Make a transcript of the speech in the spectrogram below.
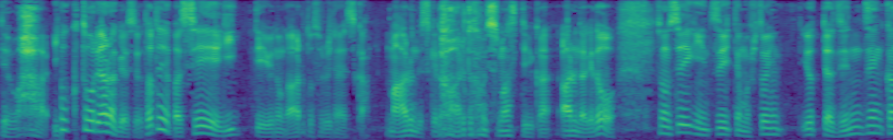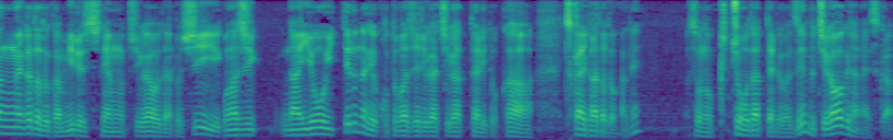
では、一億通りあるわけですよ。例えば正義っていうのがあるとするじゃないですか。まああるんですけど、あるとしますっていうか、あるんだけど、その正義についても人によっては全然考え方とか見る視点も違うだろうし、同じ内容を言ってるんだけど言葉尻が違ったりとか、使い方とかね、その口調だったりとか全部違うわけじゃないですか。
